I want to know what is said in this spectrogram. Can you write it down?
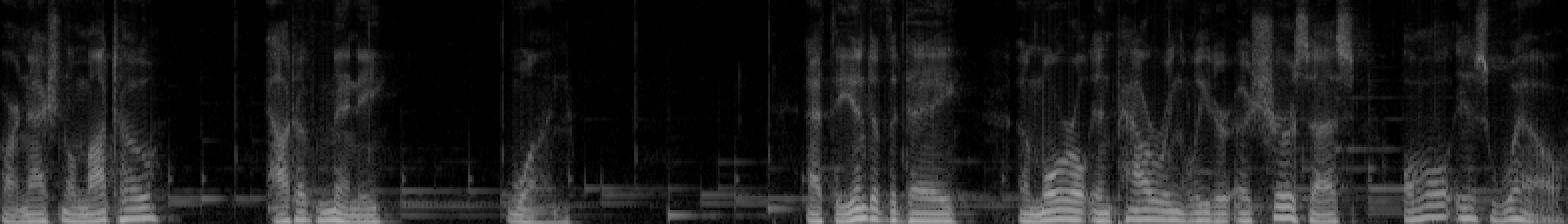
our national motto out of many, one. At the end of the day, a moral, empowering leader assures us all is well,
